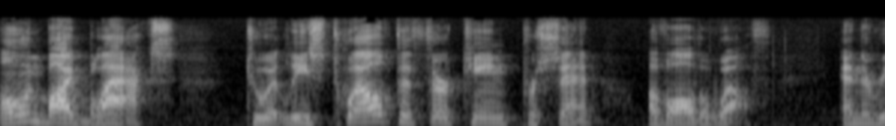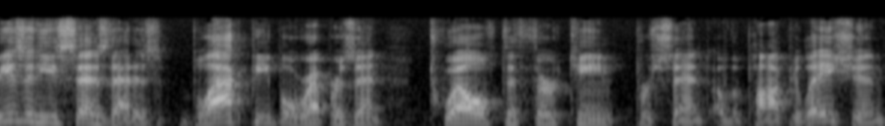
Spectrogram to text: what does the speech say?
owned by blacks to at least 12 to 13 percent of all the wealth. And the reason he says that is black people represent 12 to 13 percent of the population,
